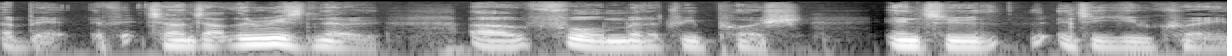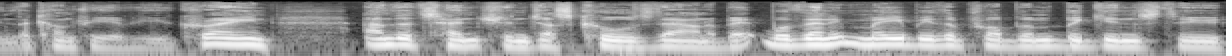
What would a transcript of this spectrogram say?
a bit, if it turns out there is no uh, full military push into into Ukraine, the country of Ukraine, and the tension just cools down a bit, well, then it maybe the problem begins to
